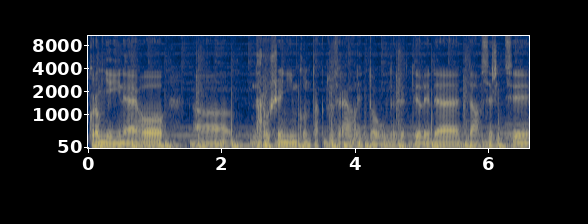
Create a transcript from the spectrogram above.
kromě jiného narušením kontaktu s realitou. Takže ty lidé, dá se říci,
